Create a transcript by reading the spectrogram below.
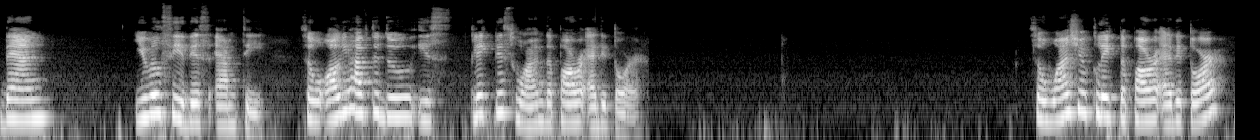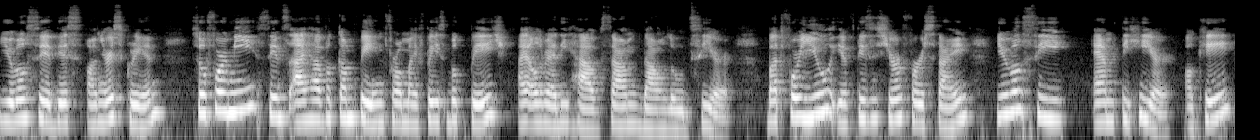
then you will see this empty. So all you have to do is click this one, the Power Editor. So once you click the Power Editor, you will see this on your screen. So for me, since I have a campaign from my Facebook page, I already have some downloads here. But for you, if this is your first time, you will see empty here, okay?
